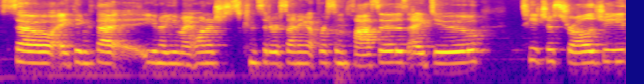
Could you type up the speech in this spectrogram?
So I think that, you know, you might want to just consider signing up for some classes. I do teach astrology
